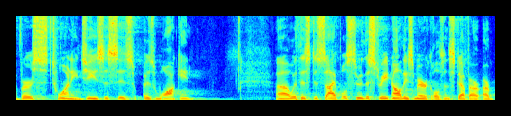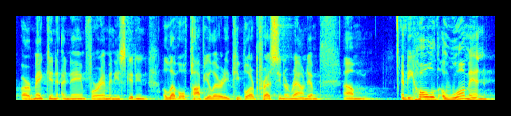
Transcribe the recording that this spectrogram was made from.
verse 20. Jesus is, is walking. Uh, with his disciples through the street, and all these miracles and stuff are, are, are, making a name for him, and he's getting a level of popularity. People are pressing around him. Um, and behold, a woman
